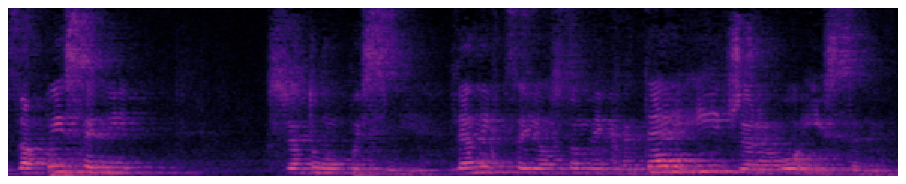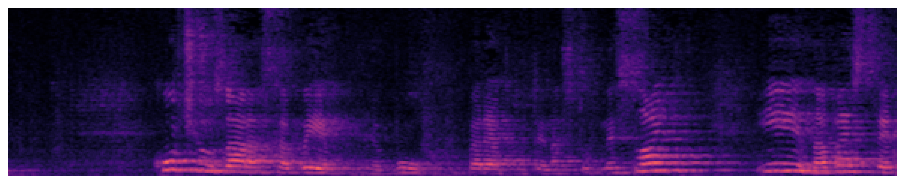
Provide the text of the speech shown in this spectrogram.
записані в Святому Письмі. Для них це є основний критерій і джерело істини. Хочу зараз, аби був перемкнутий наступний слайд, і навести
